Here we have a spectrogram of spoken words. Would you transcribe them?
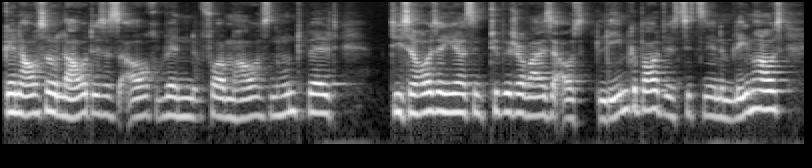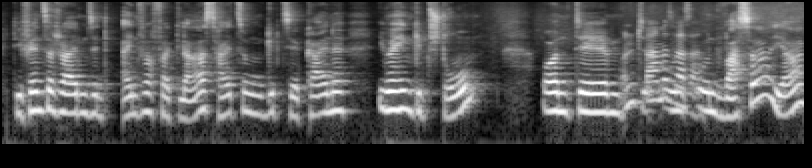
genauso laut ist es auch, wenn vor dem Haus ein Hund bellt. Diese Häuser hier sind typischerweise aus Lehm gebaut. Wir sitzen hier in einem Lehmhaus. Die Fensterscheiben sind einfach verglast. Heizungen gibt es hier keine. Immerhin gibt es Strom. Und, ähm, Und warmes und, Wasser. Und Wasser, ja,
